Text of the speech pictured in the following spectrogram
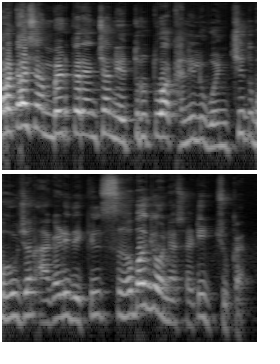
प्रकाश आंबेडकर यांच्या नेतृत्वाखालील वंचित बहुजन आघाडी देखील सहभागी होण्यासाठी इच्छुक आहे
